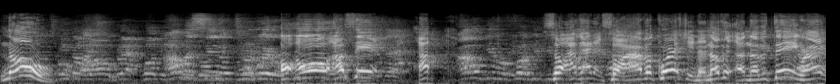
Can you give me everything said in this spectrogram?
No. All I'm gonna send them be to where. All, all I'm saying. I'm, I don't give a fuck. So I got it. So I have a question. Another another thing, right?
